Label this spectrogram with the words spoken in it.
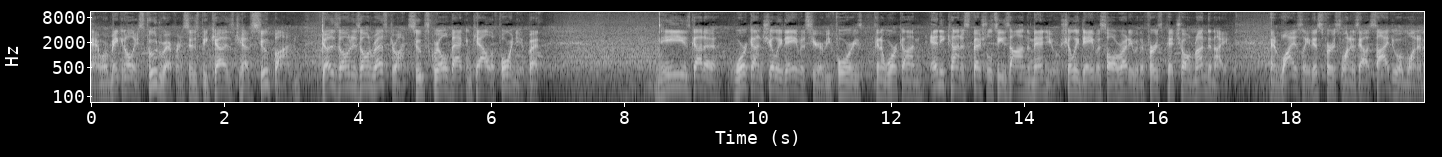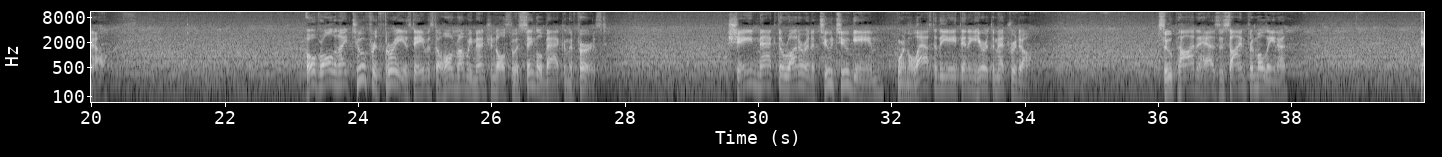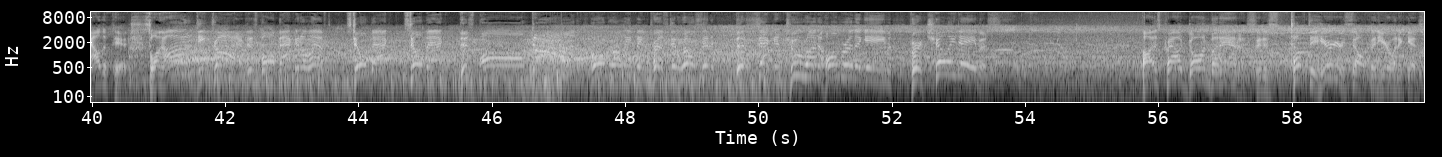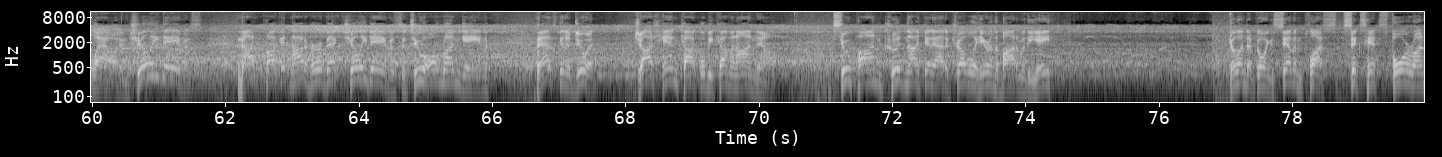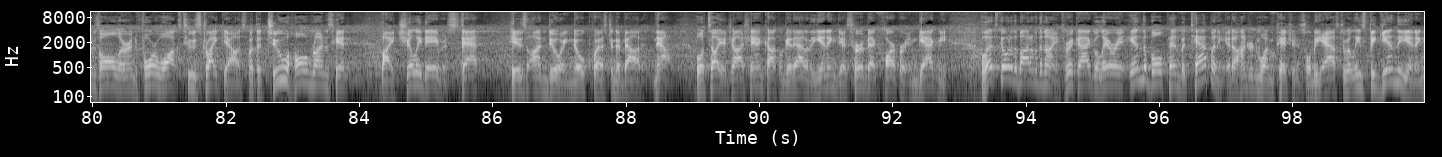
And we're making all these food references because Jeff Suppan does own his own restaurant, Soup's Grill, back in California. But he's got to work on Chili Davis here before he's going to work on any kind of specialties on the menu. Chili Davis already with a first pitch home run tonight. And wisely, this first one is outside to him 1 0. Overall tonight, two for three is Davis. The home run we mentioned, also a single back in the first. Shane Mack, the runner, in a 2 2 game. We're in the last of the eighth inning here at the Metrodome. Suppan has a sign from Molina. Now the pitch. Swung on. Deep drive. This ball back in the left. Still back. Still back. This ball gone. Over leaping Preston Wilson. The second two run homer of the game for Chili Davis. Oh, this crowd going bananas. It is tough to hear yourself in here when it gets loud. And Chili Davis, not Puckett, not Hrbek, Chili Davis, the two home run game. That's going to do it. Josh Hancock will be coming on now. Suppan could not get out of trouble here in the bottom of the eighth. He'll end up going seven plus, six hits, four runs all earned, four walks, two strikeouts. But the two home runs hit by Chili Davis, that his undoing, no question about it. Now, we'll tell you, Josh Hancock will get out of the inning, gets Hrbek, Harper, and Gagne. Let's go to the bottom of the ninth. Rick Aguilera in the bullpen, but Tapani at 101 pitches will be asked to at least begin the inning.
